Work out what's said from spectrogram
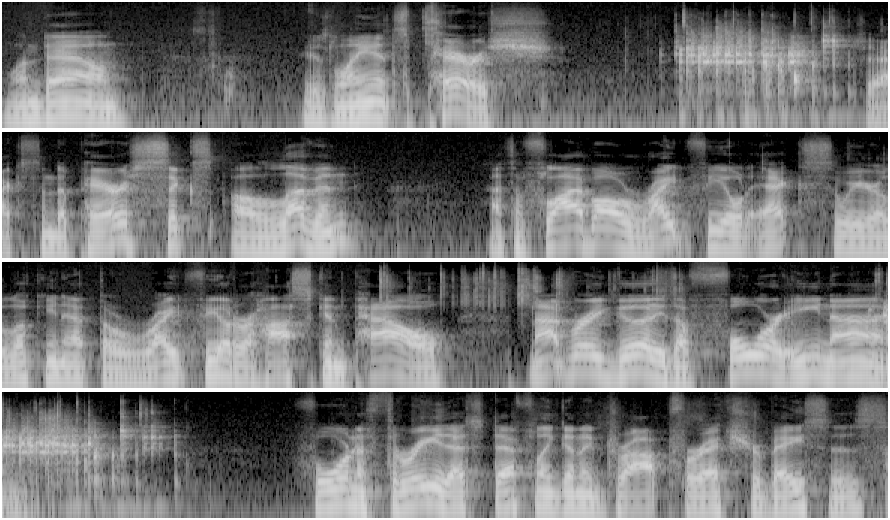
One down. Here's Lance Parrish. Jackson to Parrish, 6'11. That's a fly ball right field X. We are looking at the right fielder, Hosken Powell. Not very good. He's a 4 E9. 4 and a 3, that's definitely going to drop for extra bases.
